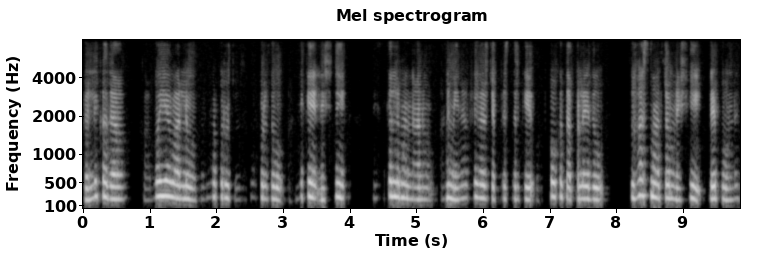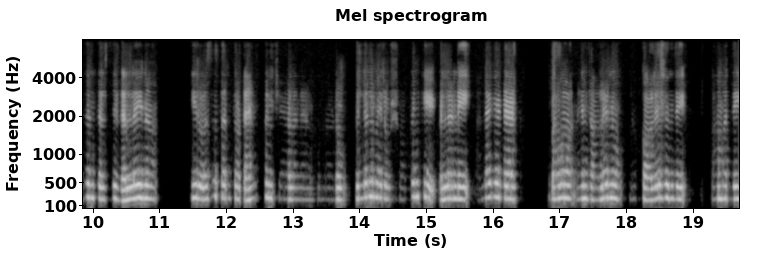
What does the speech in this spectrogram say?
పెళ్ళి కదా! కాబోయే వాళ్ళు ఒకరినొకరు చూసుకోకూడదు. అందుకే నిష్ని తీసుకెళ్ళమన్నాను అని మీనాక్షి గారు చెప్పేసరికి ఒప్పుకోక తప్పలేదు. సుహాస్ మాత్రం నిషి రేపు ఉండదని తెలిసి డల్ అయినా రోజు తనతో టైం స్పెండ్ చేయాలని అనుకున్నాడు. పిల్లలు మీరు షాపింగ్‌కి వెళ్ళండి. అలాగే డాడ్. బావా నేను రాలేను. కాలేజ్ ఉంది. బామ్మర్ది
